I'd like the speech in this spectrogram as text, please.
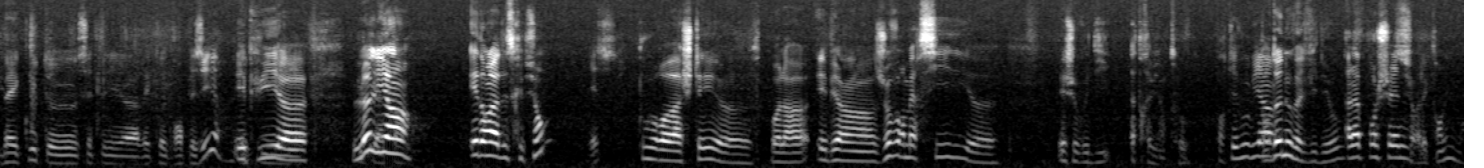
Bah écoute, euh, c'était avec grand plaisir. Et, puis, euh, le lien est dans la description. Yes. pour acheter. euh, voilà. Eh bien, je vous remercie euh, et je vous dis à très bientôt Portez-vous bien. pour de nouvelles vidéos À la prochaine. sur Électron Libre.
